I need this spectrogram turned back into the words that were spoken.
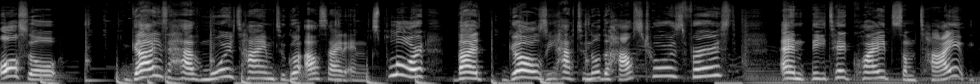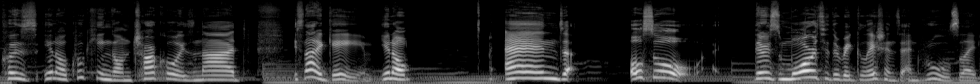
also guys have more time to go outside and explore, but girls, you have to know the house chores first. And they take quite some time because, you know, cooking on charcoal is not it's not a game, you know. And also there's more to the regulations and rules like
